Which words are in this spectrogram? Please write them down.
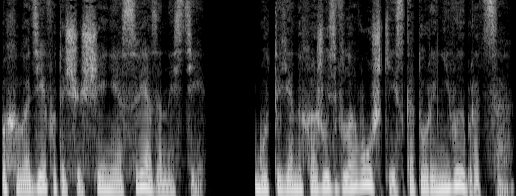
похолодев от ощущения связанности, будто я нахожусь в ловушке, из которой не выбраться.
